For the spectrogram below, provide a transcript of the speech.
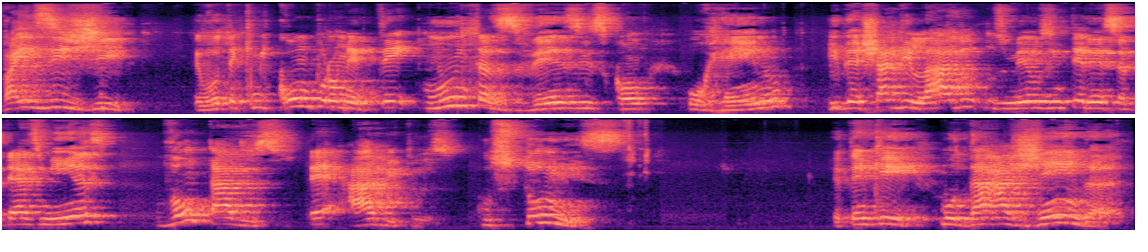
Vai exigir. Eu vou ter que me comprometer muitas vezes com o reino e deixar de lado os meus interesses, até as minhas vontades, até hábitos, costumes. Eu tenho que mudar a agenda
